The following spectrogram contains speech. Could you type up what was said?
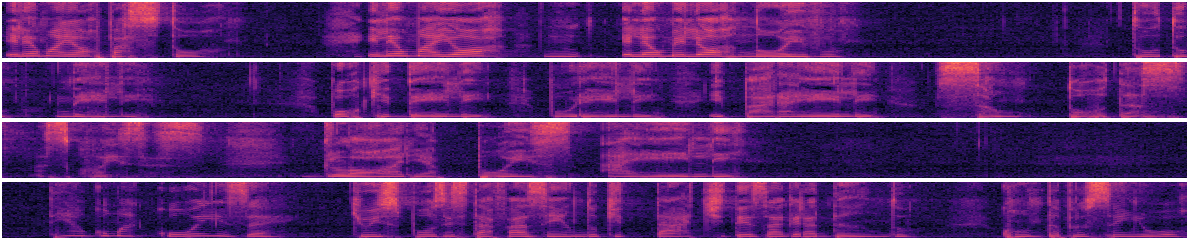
Ele é o maior pastor. Ele é o maior, ele é o melhor noivo. Tudo nele porque dele, por ele e para ele são todas as coisas. Glória, pois, a ele. Tem alguma coisa que o esposo está fazendo que está te desagradando? Conta para o Senhor.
